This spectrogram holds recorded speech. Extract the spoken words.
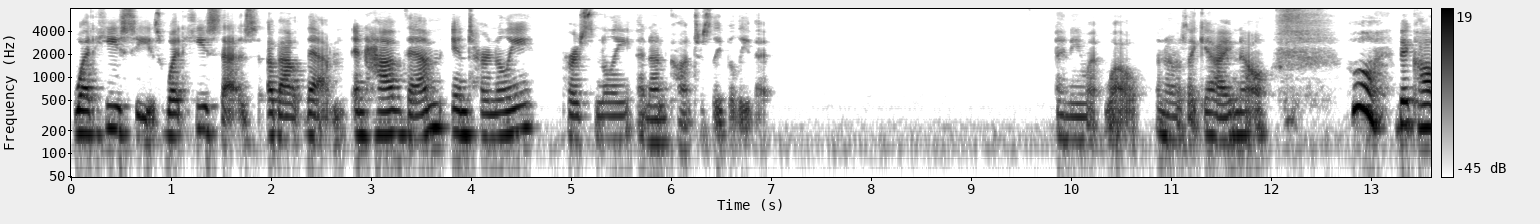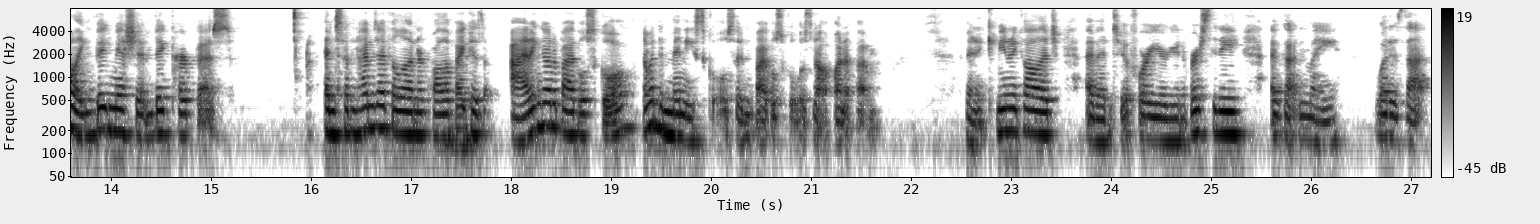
what He sees, what He says about them, and have them internally, personally, and unconsciously believe it. And he went, Whoa. And I was like, Yeah, I know whew, big calling, big mission, big purpose. And sometimes I feel underqualified because I didn't go to Bible school. I went to many schools, and Bible school was not one of them. I've been in community college. I've been to a four-year university. I've gotten my what is that?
